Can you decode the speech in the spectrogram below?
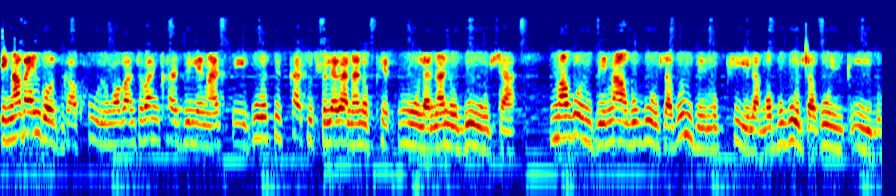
Ingaba ingozi kakhulu ngoba njengoba ngichazile ngathi kwesinye isikhathi uhluleka nanokuphefumula nanokudla. Uma kunzima-ke ukudla kunzima ukuphila ngoba ukudla kuyimpilo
